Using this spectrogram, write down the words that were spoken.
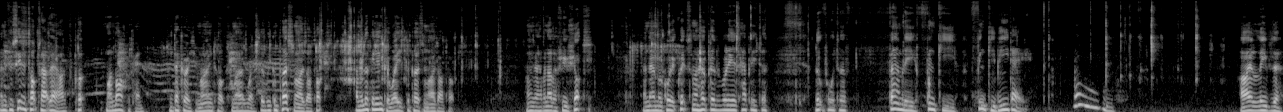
And if you see the tops out there, I've put my marker pen and decorated my own tops in my own way. So we can personalise our tops. And we're looking into ways to personalise our tops. I'm going to have another few shots and then we'll call it quits and I hope everybody is happy to look forward to a family funky finky bee day. Woo. I'll leave the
